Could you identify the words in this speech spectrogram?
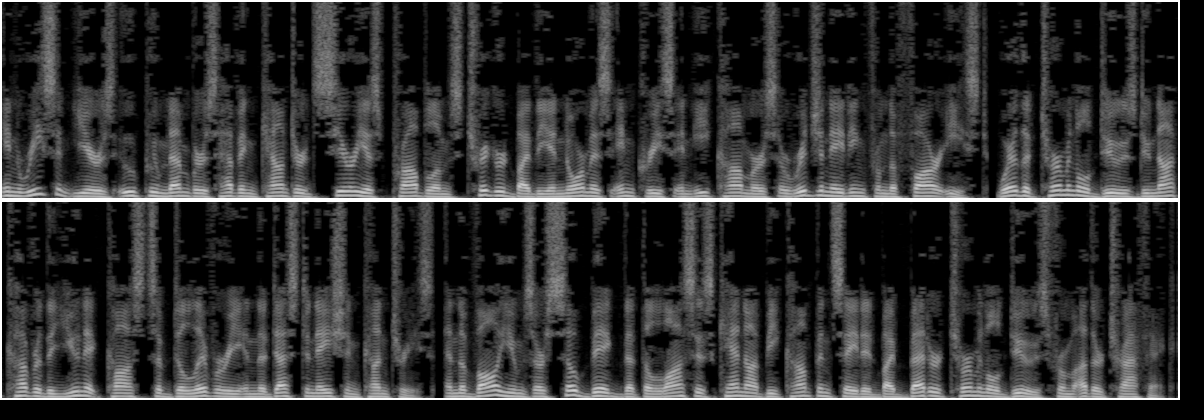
In recent years UPU members have encountered serious problems triggered by the enormous increase in e-commerce originating from the Far East, where the terminal dues do not cover the unit costs of delivery in the destination countries, and the volumes are so big that the losses cannot be compensated by better terminal dues from other traffic.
